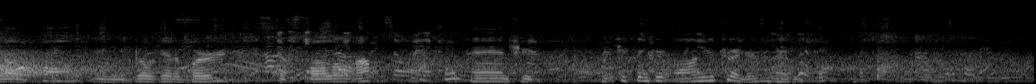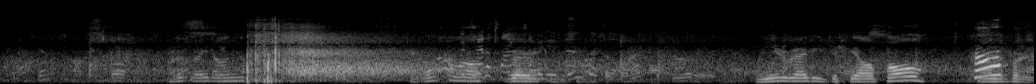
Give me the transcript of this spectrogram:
You'll pull and you will get a bird to follow up and shoot. Put your finger on the trigger, ready. Put it right on the It won't off very. When you're ready, just yell pull and the bird.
